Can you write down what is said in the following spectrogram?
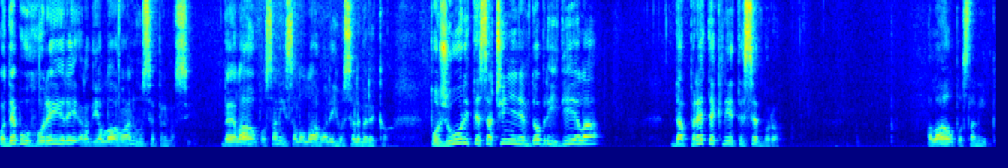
Od Ebu Hureyre radijallahu anhu se prenosi da je Allah poslanik sallallahu alaihi wasallam rekao požurite sa činjenjem dobrih dijela da preteknete sedmoro. Allahu poslanik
